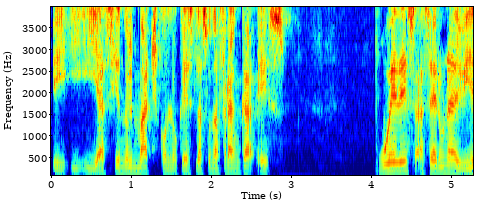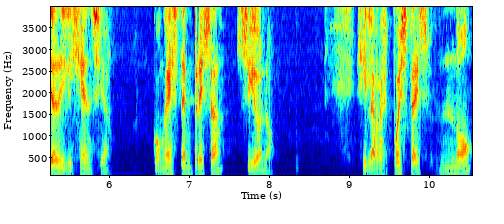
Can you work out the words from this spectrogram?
y, haciendo el match con lo que es la zona franca, es, ¿puedes hacer una debida diligencia con esta empresa, sí o no? Si la respuesta es no,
